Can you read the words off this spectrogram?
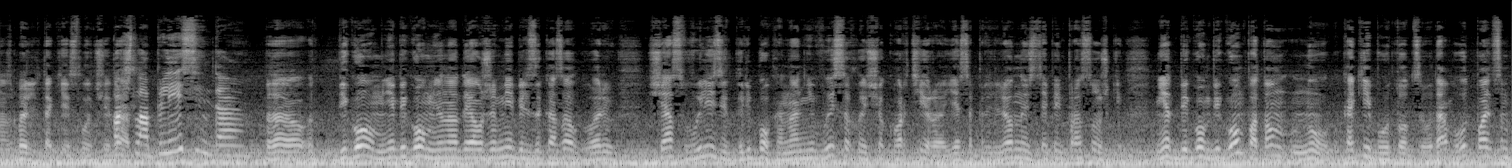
нас были такие случаи, да. пошла плесень, да. Бегом, мне бегом, мне надо, я уже мебель заказал, говорю, сейчас вылезет грибок, она не высохла еще квартира, есть определенная степень просушки. Нет, бегом, бегом, потом, ну, какие будут отзывы, да, будут пальцем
